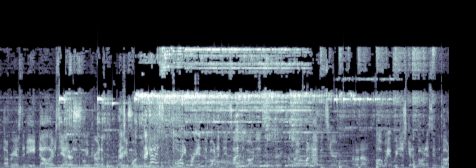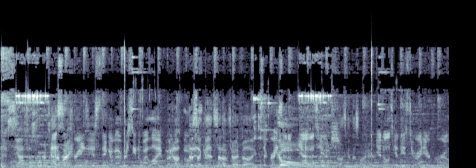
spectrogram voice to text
That'll bring us to eight dollars. Yes, Yes. this is incredible. Two more. Yes. Oh wait, we're in the bonus. Inside the bonus. Wait, what happens here? I don't know. Oh wait, we just get a bonus in the bonus. Yeah, just That's the craziest thing I've ever seen in my life. We got a bonus. This is a good setup too. I feel like. This is a great Yo. setup. Yeah, that's huge. Let's get this one here. Yeah, no, let's get these two right here for real.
